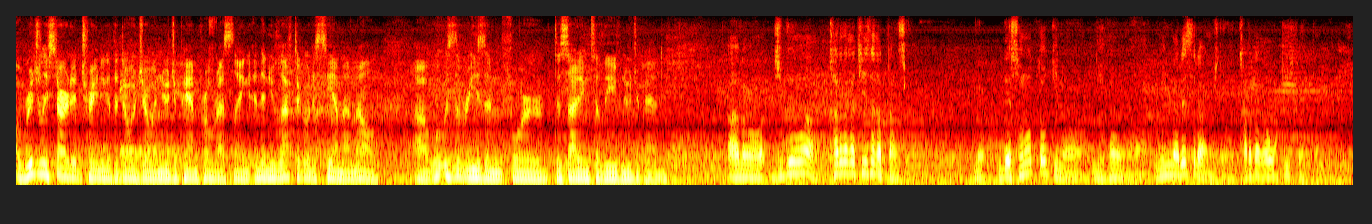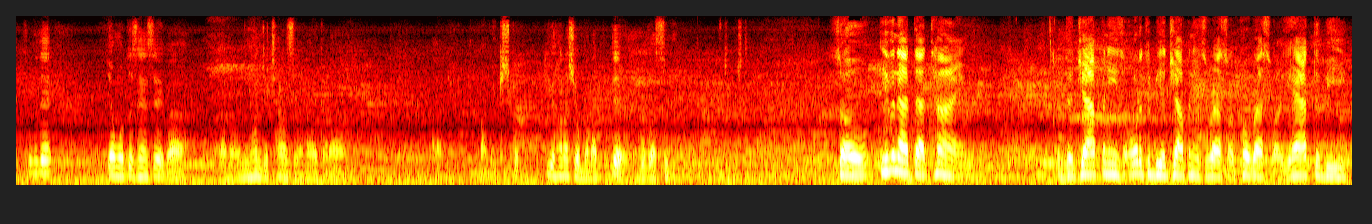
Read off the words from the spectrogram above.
originally started training at the dojo in New Japan Pro Wrestling, and then you left to go to CMML. Uh, what was the reason for deciding to leave New Japan? あの自分は体が小さかったんですよ、ね、でその時の日本はみんなレスラーの人が体が大きい人だったそれで山本先生があの日本じゃチャンスがないから メキシコっていう話をもらって僕はすぐ行きました So even at that time, the Japanese, in order to be a Japanese wrestler, pro wrestler, you had to be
